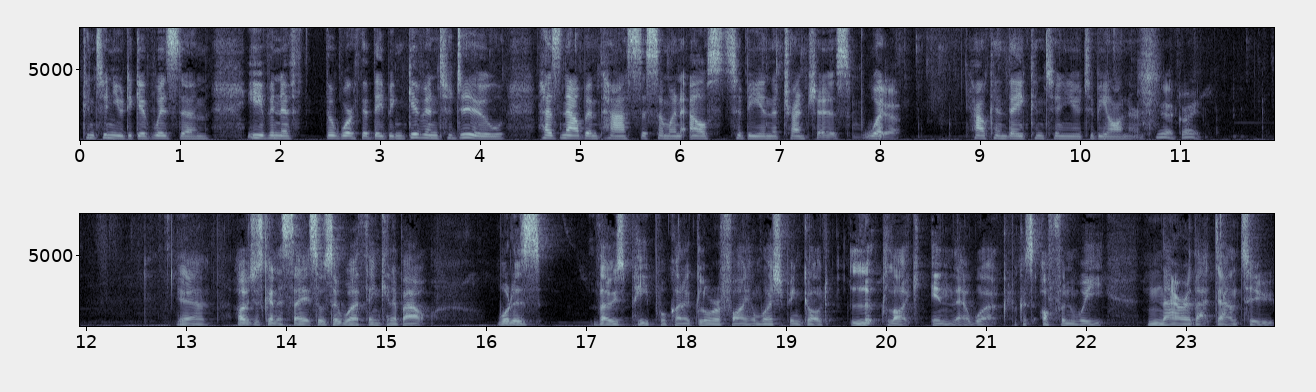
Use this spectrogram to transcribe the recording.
continue to give wisdom, even if the work that they've been given to do has now been passed to someone else to be in the trenches. What, Yeah. how can they continue to be honored? Yeah, great. Yeah. I was just going to say it's also worth thinking about what does those people kind of glorifying and worshiping God look like in their work? Because often we narrow that down to,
